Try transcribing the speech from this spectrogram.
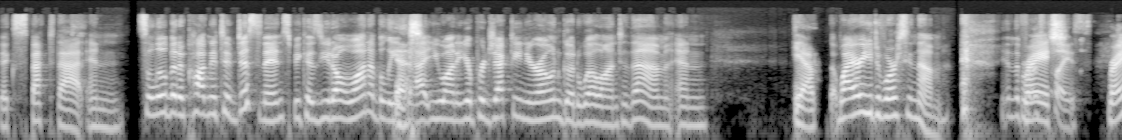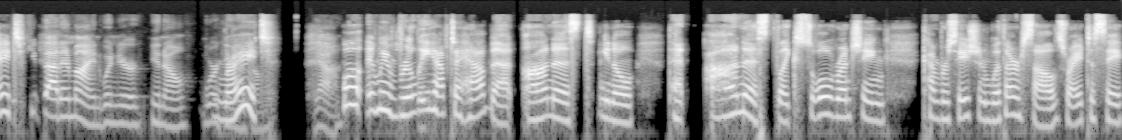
expect that and it's a little bit of cognitive dissonance because you don't want to believe yes. that. You want to you're projecting your own goodwill onto them and yeah. Why are you divorcing them in the first right. place? Right. Keep that in mind when you're, you know, working. Right. Yeah. Well, and we really have to have that honest, you know, that honest, like soul wrenching conversation with ourselves, right? To say,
